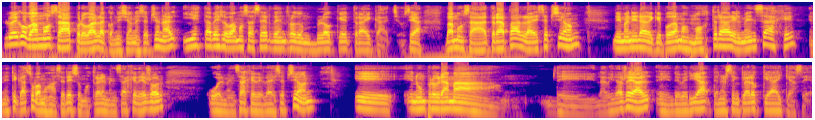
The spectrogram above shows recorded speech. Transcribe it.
Luego vamos a probar la condición excepcional y esta vez lo vamos a hacer dentro de un bloque try catch. O sea, vamos a atrapar la excepción de manera de que podamos mostrar el mensaje, en este caso vamos a hacer eso, mostrar el mensaje de error, o el mensaje de la excepción, eh, en un programa de la vida real eh, debería tenerse en claro qué hay que hacer.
